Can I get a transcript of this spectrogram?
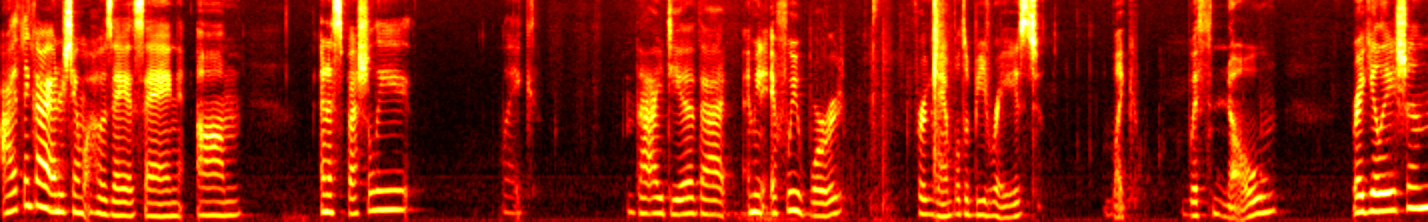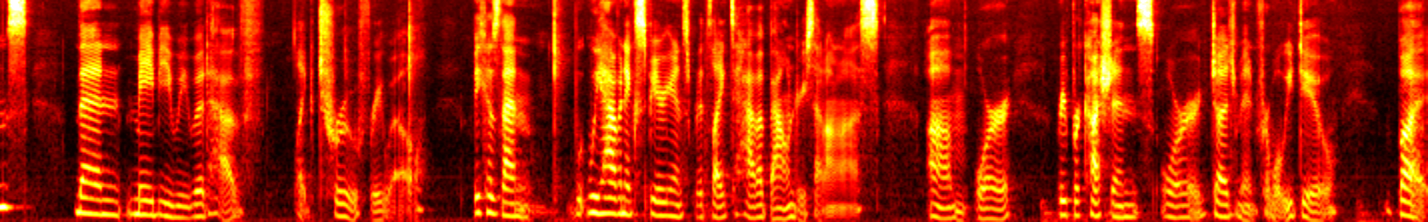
I think I understand what Jose is saying. Um, and especially like the idea that, I mean, if we were, for example, to be raised like with no regulations, then maybe we would have like true free will because then we haven't experienced what it's like to have a boundary set on us um, or repercussions or judgment for what we do. but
